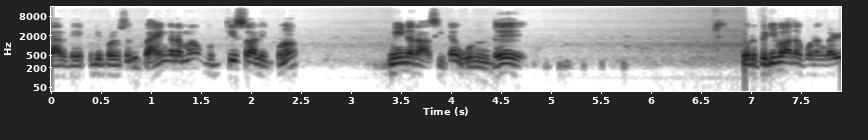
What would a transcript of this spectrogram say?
யார்கிட்ட எப்படி பண்ணணும் சொல்லி பயங்கரமா புத்திசாலி குணம் மீனராசிகிட்ட உண்டு. ஒரு பிடிவாத குணங்கள்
